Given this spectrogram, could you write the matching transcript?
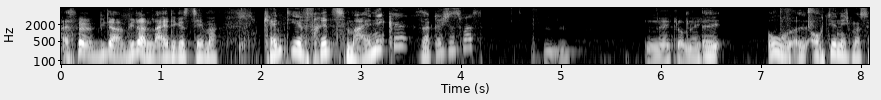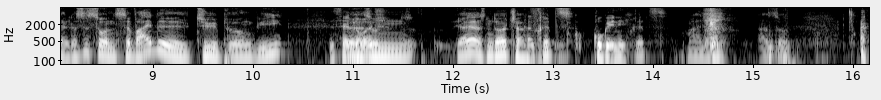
Also wieder, wieder ein leidiges Thema. Kennt ihr Fritz Meinecke? Sagt euch das was? Ne, ich glaube nicht. Äh, oh, äh, auch dir nicht, Marcel. Das ist so ein Survival-Typ irgendwie. Ist der Äh, Deutsch? So ein, ja, ja, ist ein Deutscher. Fritz. Guck ich nicht. Fritz Meinecke. Achso.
